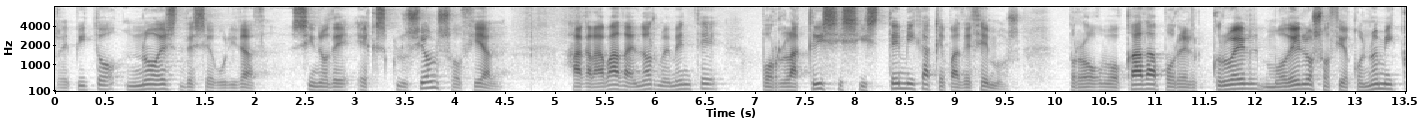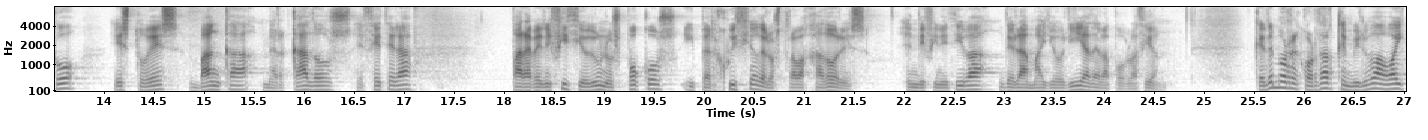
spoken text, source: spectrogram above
repito, no es de seguridad, sino de exclusión social, agravada enormemente por la crisis sistémica que padecemos, provocada por el cruel modelo socioeconómico, esto es, banca, mercados, etcétera, para beneficio de unos pocos y perjuicio de los trabajadores, en definitiva, de la mayoría de la población. Queremos recordar que en Bilbao hay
